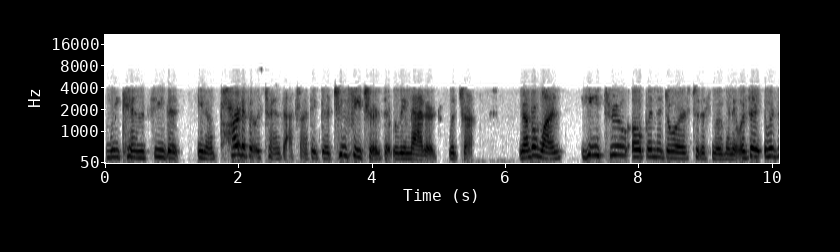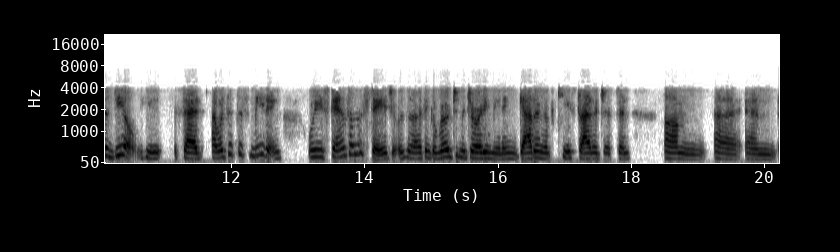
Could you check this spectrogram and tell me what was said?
we can see that, you know, part of it was transactional. I think there are two features that really mattered with Trump. Number one, he threw open the doors to this movement. It was a it was a deal. He said, I was at this meeting where he stands on the stage. It was, a, I think, a road to majority meeting, gathering of key strategists and um, uh, and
